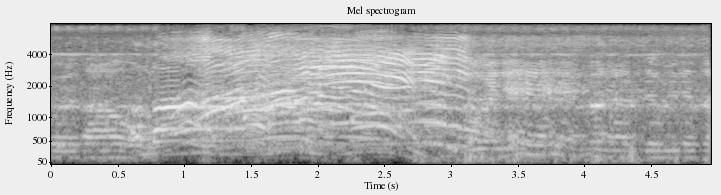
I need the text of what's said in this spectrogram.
করে দাও। জমিনে বালা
